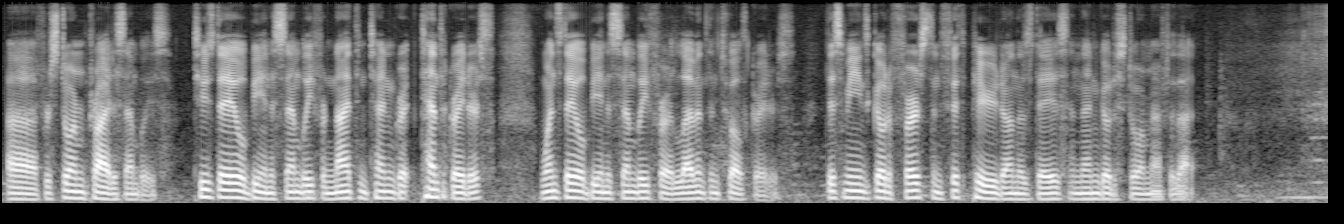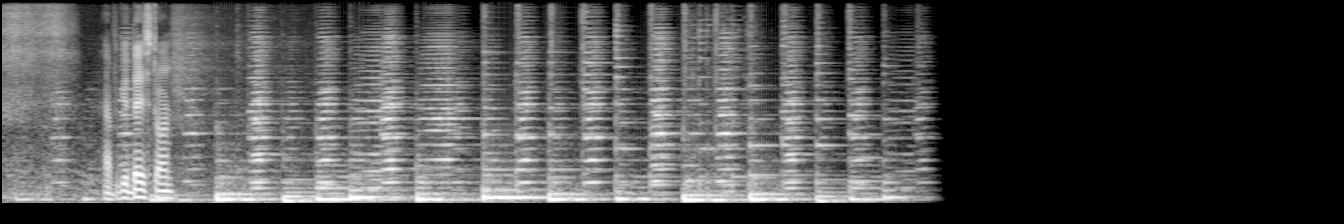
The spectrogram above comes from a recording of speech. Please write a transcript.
uh, for Storm Pride assemblies. Tuesday will be an assembly for 9th and 10th graders. Wednesday will be an assembly for 11th and 12th graders. This means go to first and fifth period on those days and then go to Storm after that. Have a good day, Storm.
